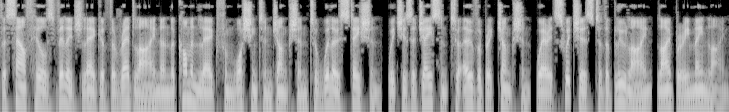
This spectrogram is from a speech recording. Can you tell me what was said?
the South Hills Village leg of the Red Line and the common leg from Washington Junction to Willow Station, which is adjacent to Overbrook Junction, where it switches to the Blue Line, Library Main Line.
